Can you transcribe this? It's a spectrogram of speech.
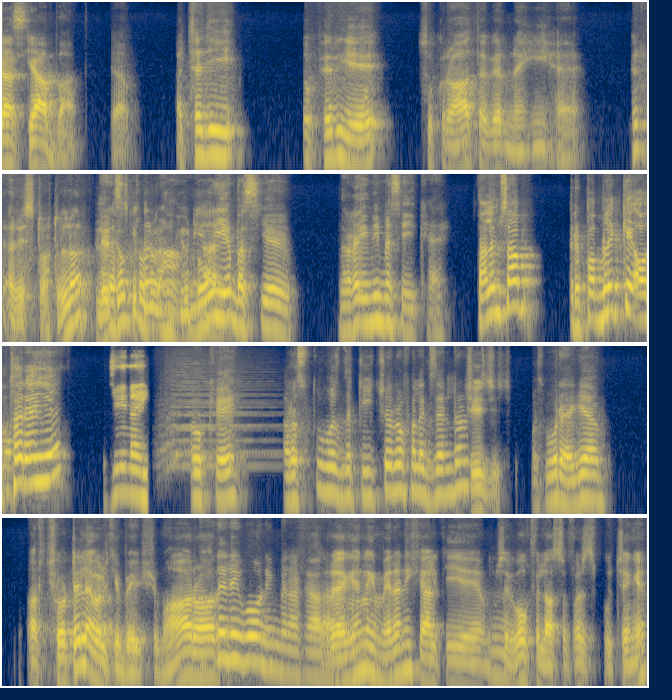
यार क्या बात क्या अच्छा जी तो फिर ये सुकरात अगर नहीं है फिर अरिस्टोटल और प्लेटो की तरफ़ हाँ, क्यों नहीं दो ही? है। बस ये इन्हीं में से एक है। सालिम साहब रिपब्लिक के ऑथर हैं ये? जी नहीं। ओके। अरस्तु was the teacher of Alexander जी जी जी। बस वो रह गया। और छोटे लेवल के बेशुमार और नहीं नहीं वो नहीं मेरा ख्याल रह। गए लेकिन मेरा नहीं ख्याल कि ये हमसे हम्म। वो फिलोसोफर्स पूछेंगे।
